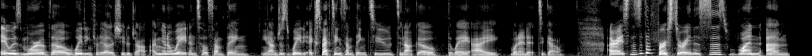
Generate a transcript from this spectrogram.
it was more of the waiting for the other shoe to drop. I'm going to wait until something, you know, I'm just waiting expecting something to to not go the way I wanted it to go. All right, so this is the first story and this is one um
